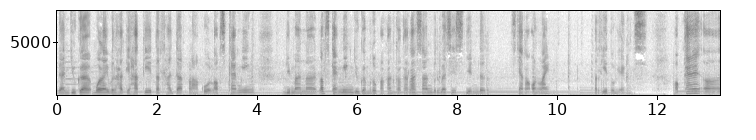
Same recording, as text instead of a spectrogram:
dan juga mulai berhati-hati terhadap pelaku love scamming di mana love scamming juga merupakan kekerasan berbasis gender secara online seperti itu gengs. Oke uh,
